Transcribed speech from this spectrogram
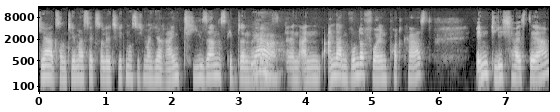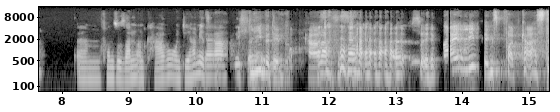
Ja, zum Thema Sexualität muss ich mal hier rein teasern. Es gibt einen, ja. ganz, einen, einen anderen wundervollen Podcast, Endlich heißt der, ähm, von Susanne und Caro. Und die haben jetzt. Ja, ich liebe den Podcast. mein, mein Lieblingspodcast.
